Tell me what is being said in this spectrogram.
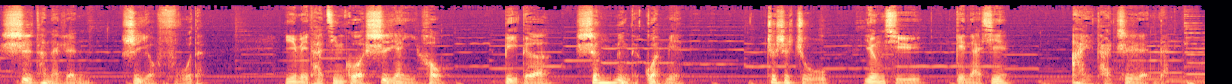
试探的人是有福的，因为他经过试验以后，必得生命的冠冕。这是主应许给那些爱他之人的。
